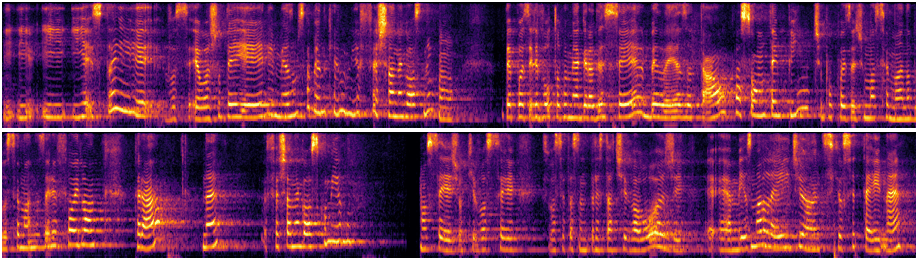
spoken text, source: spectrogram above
E, e, e, é isso daí. Você, eu ajudei ele, mesmo sabendo que ele não ia fechar negócio nenhum. Depois ele voltou para me agradecer, beleza, tal. Passou um tempinho, tipo coisa de uma semana, duas semanas, ele foi lá para, né, fechar negócio comigo. Ou seja, o que você, se você está sendo prestativa hoje, é, é a mesma lei de antes que eu citei, né?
